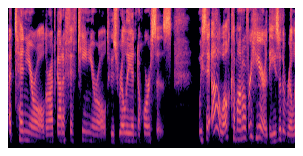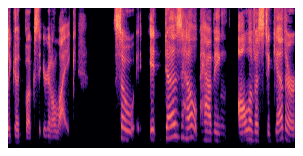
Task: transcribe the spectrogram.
a 10 year old or I've got a 15 year old who's really into horses. We say, Oh, well, come on over here. These are the really good books that you're going to like. So it does help having all of us together.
